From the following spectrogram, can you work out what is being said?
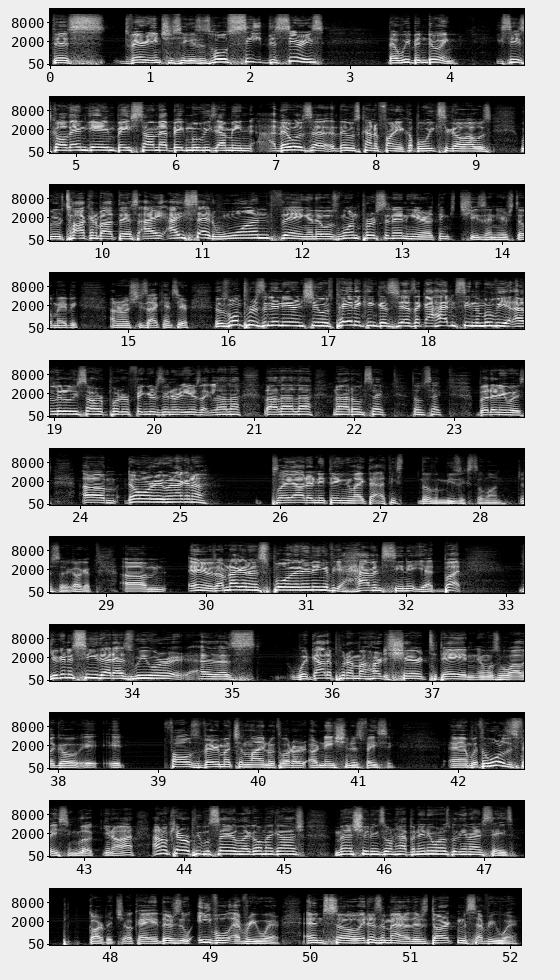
this very interesting is this whole se- this series that we've been doing. You see, it's called Endgame, based on that big movie. I mean, uh, there was a, there was kind of funny. A couple weeks ago, I was we were talking about this. I, I said one thing, and there was one person in here. I think she's in here still, maybe. I don't know if she's. I can't see her. There was one person in here, and she was panicking because she was like, I hadn't seen the movie yet. I literally saw her put her fingers in her ears, like la la la la la. No, don't say, don't say. But anyways, um, don't worry, we're not gonna play out anything like that. I think no, the music's still on. Just like okay. Um, anyways, I'm not gonna spoil anything if you haven't seen it yet, but you're gonna see that as we were as, what God had put on my heart to share today, and it was a while ago. It, it falls very much in line with what our, our nation is facing. And what the world is facing. Look, you know, I, I don't care what people say. I'm like, oh my gosh, mass shootings don't happen anywhere else but the United States. Garbage, okay? There's evil everywhere. And so it doesn't matter. There's darkness everywhere.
